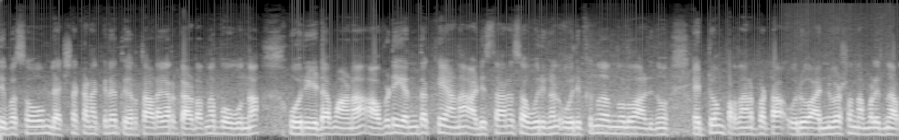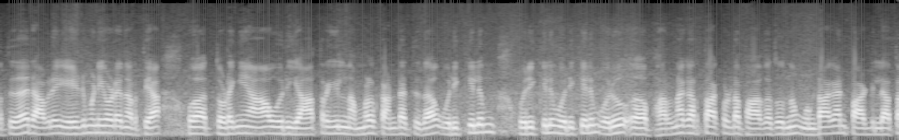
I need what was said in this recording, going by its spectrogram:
ദിവസവും ലക്ഷക്കണക്കിന് തീർത്ഥാടകർ കടന്നു പോകുന്ന ഒരിടമാണ്. അവിടെ എന്തൊക്കെയാണ് അടിസ്ഥാന സൗകര്യങ്ങൾ ഒരുക്കുന്നത് എന്നുള്ളതായിരുന്നു ഏറ്റവും പ്രധാനപ്പെട്ട ഒരു അന്വേഷണം നമ്മൾ ഇന്ന് നടത്തിയത്. രാവിലെ ഏഴ് മണിയോടെ നടത്തിയ തുടങ്ങിയ ആ ഒരു യാത്രയിൽ നമ്മൾ കണ്ടെത്തിയത് ഒരിക്കലും ഒരിക്കലും ഒരിക്കലും ഒരു ഭരണകർത്താക്കളുടെ ഭാഗത്തുനിന്നും ഉണ്ടാകാൻ പാടില്ലാത്ത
